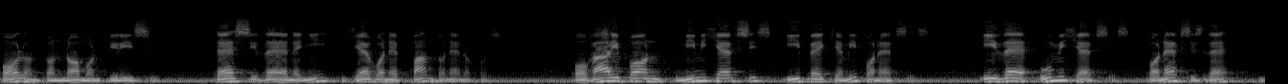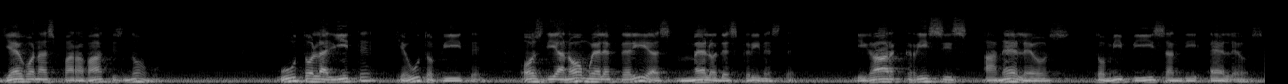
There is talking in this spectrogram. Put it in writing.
όλων των νόμων τηρήσει, πτέσει δε ενενή γέγονε πάντων ένοχος. Ο γάρ λοιπόν μη μοιχεύσεις, είπε και μη φωνεύσεις. Ή δε ου μοιχεύσεις, φωνεύσεις δε, γέγονας παραβάτης νόμου. Ούτω λαλείτε και ούτω ποιείτε, ως δια νόμου ελευθερίας μέλλοντες κρίνεστε. Η γάρ κρίσης ανέλεος, το μη ποιήσαντι έλεος.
